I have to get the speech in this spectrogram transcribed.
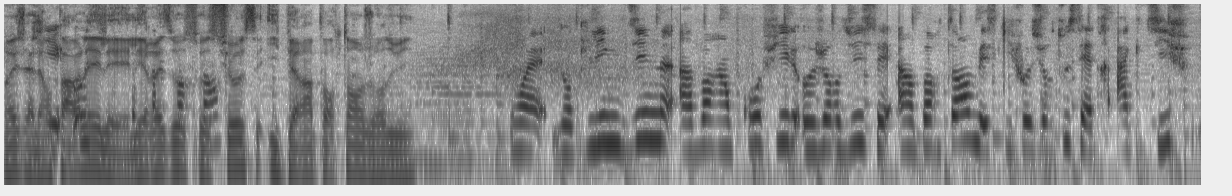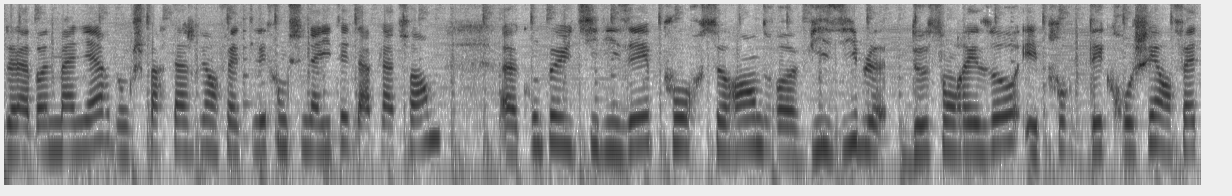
Oui, j'allais en parler. les réseaux sociaux, c'est hyper important aujourd'hui. Ouais, donc LinkedIn, avoir un profil aujourd'hui, c'est important, mais ce qu'il faut surtout, c'est être actif de la bonne manière. Donc, je partagerai en fait les fonctionnalités de la plateforme euh, qu'on peut utiliser pour se rendre visible de son réseau et pour décrocher en fait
